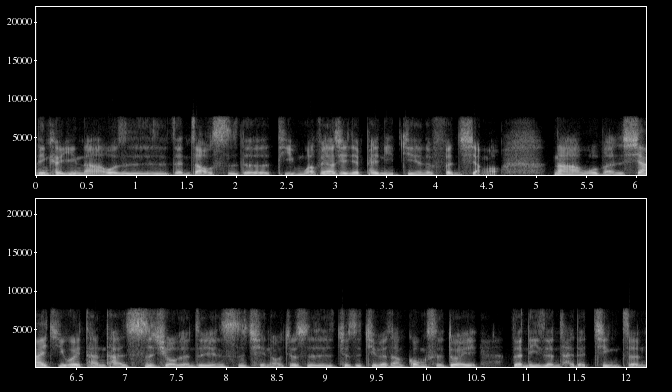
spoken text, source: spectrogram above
LinkedIn 啊，或是人找事的题目啊，非常谢谢 Penny 今天的分享哦。那我们下一集会谈谈事求人这件事情哦，就是就是基本上公司对人力人才的竞争。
